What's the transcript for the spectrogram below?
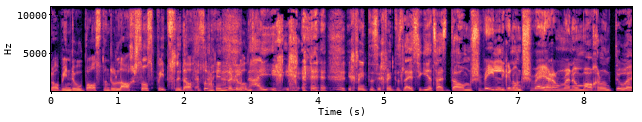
Robin, du, Boston, du lachst so ein bisschen da so im Hintergrund. Nein, ich, ich, ich finde das, ich find das lässig. Jetzt weiss da am Schwelgen und Schwärmen und Machen und Tun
